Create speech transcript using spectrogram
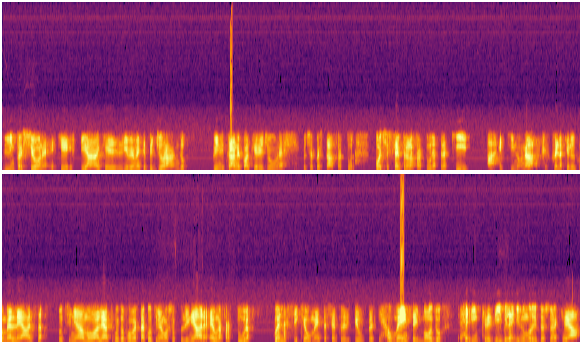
l'impressione è che stia anche lievemente peggiorando, quindi tranne qualche regione c'è questa frattura. Poi c'è sempre la frattura tra chi ha e chi non ha, quella che noi come alleanza continuiamo, alleanza contro la povertà, continuiamo a sottolineare, è una frattura. Quella sì che aumenta sempre di più, perché aumenta in modo eh, incredibile il numero di persone che ha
